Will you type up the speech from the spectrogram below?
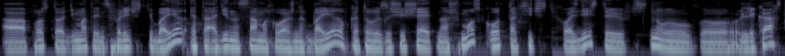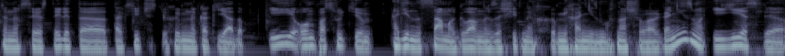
А просто гематоэнцефалический барьер — это один из самых важных барьеров, который защищает наш мозг от токсических воздействий ну, лекарственных средств или то токсических, именно как ядов. И он, по сути, один из самых главных защитных механизмов нашего организма. И если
